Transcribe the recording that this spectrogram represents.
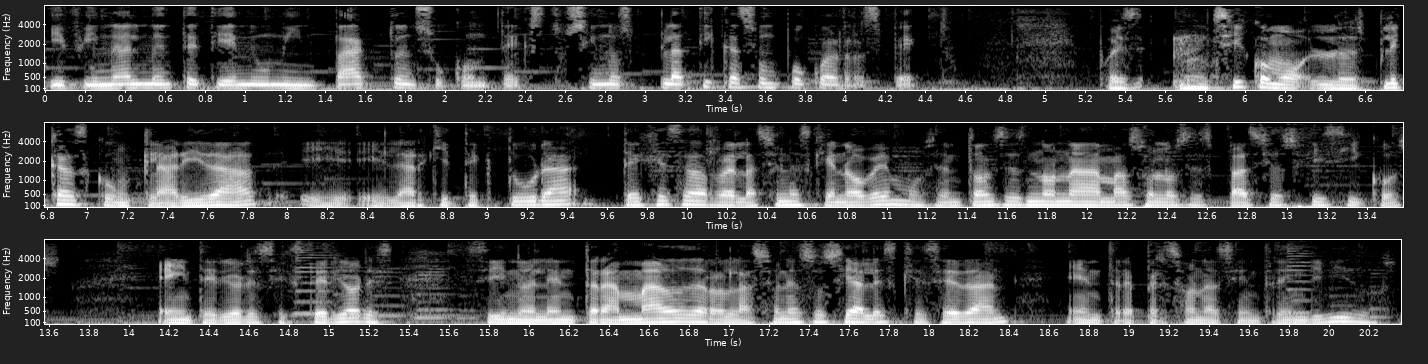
y finalmente tiene un impacto en su contexto. Si nos platicas un poco al respecto. Pues sí, como lo explicas con claridad, eh, eh, la arquitectura teje esas relaciones que no vemos, entonces no nada más son los espacios físicos e interiores y exteriores, sino el entramado de relaciones sociales que se dan entre personas y entre individuos.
